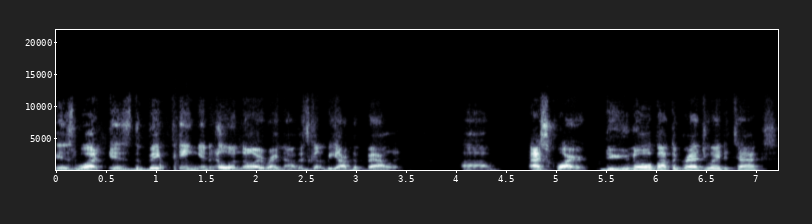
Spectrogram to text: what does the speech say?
is what is the big thing in Illinois right now. That's going to be on the ballot. Uh, Esquire, do you know about the graduated tax?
